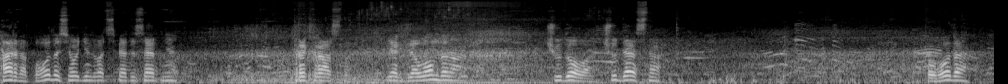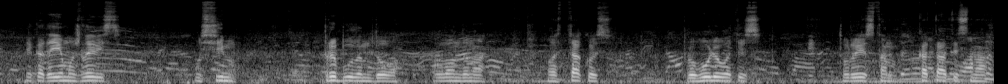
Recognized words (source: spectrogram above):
Гарна погода сьогодні, 25 серпня. Прекрасно. Як для Лондона. Чудова, чудесна погода, яка дає можливість усім прибулим до Лондона ось так ось прогулюватись туристам кататись на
